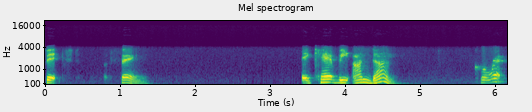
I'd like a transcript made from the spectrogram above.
fixed thing. It can't be undone. Correct.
